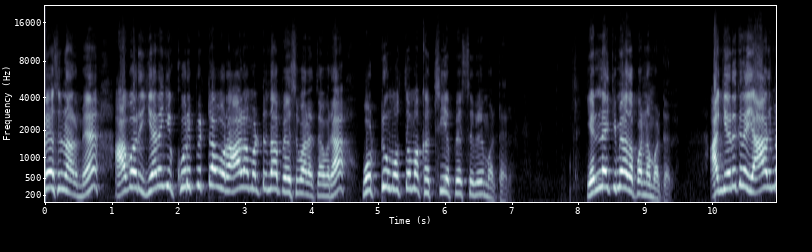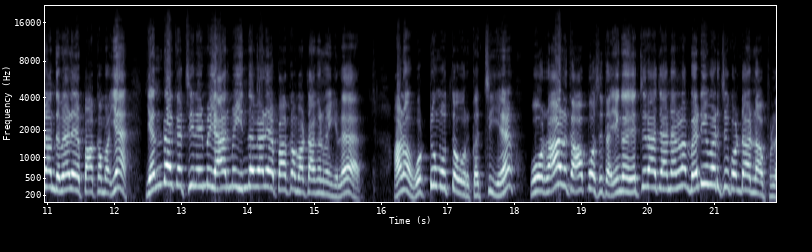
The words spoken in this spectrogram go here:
பேசினாலுமே அவர் இறங்கி குறிப்பிட்ட ஒரு ஆளை மட்டும்தான் பேசுவாரே தவிர ஒட்டு மொத்தமாக கட்சியை பேசவே மாட்டார். என்றைக்குமே அதை பண்ண மாட்டார். அங்கே இருக்கிற யாருமே அந்த வேலையை பார்க்க மா ஏன்? எந்த கட்சியிலையுமே யாருமே இந்த வேலையை பார்க்க மாட்டாங்கன்னு வைங்களேன் ஆனால் ஒட்டுமொத்த ஒரு கட்சியை ஒரு ஆளுக்கு ஆப்போசிட்டாக எங்கள் எச் ராஜா வெடி வெடித்து கொண்டாடினாப்புல.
